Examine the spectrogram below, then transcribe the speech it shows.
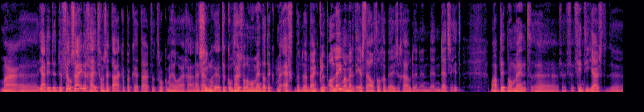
Maar eh, ja, de, de, de veelzijdigheid van zijn takenpakket daar dat trok hem heel erg aan. Hij zei ook, eh, er komt heus wel een moment dat ik me echt bij, een club alleen maar met het eerste helftal ga bezighouden. En, en, en that's it. Maar op dit moment eh, vindt hij juist de,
